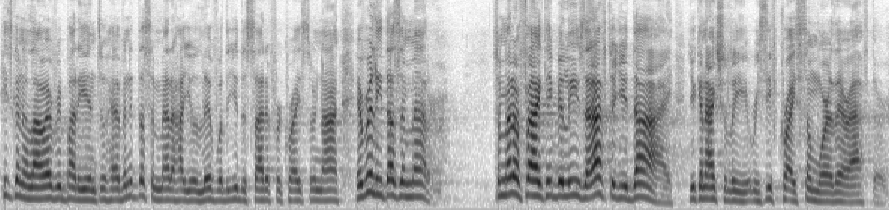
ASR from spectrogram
He's going to allow everybody into heaven. It doesn't matter how you live, whether you decided for Christ or not. It really doesn't matter. As a matter of fact, he believes that after you die, you can actually receive Christ somewhere thereafter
